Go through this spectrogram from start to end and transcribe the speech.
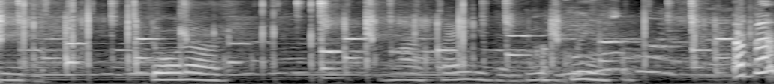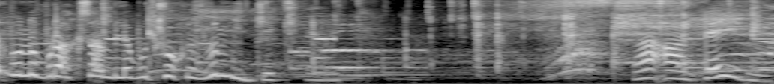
değildim. Doğru abi. Arkaya gidelim. Haklıyım sen. Ya ben bunu bıraksam bile bu çok hızlı mı gidecek? Evet. Ben arkaya gidiyorum.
